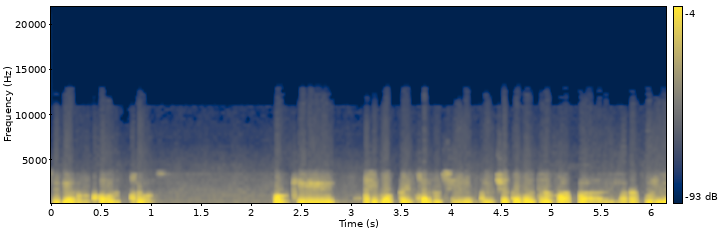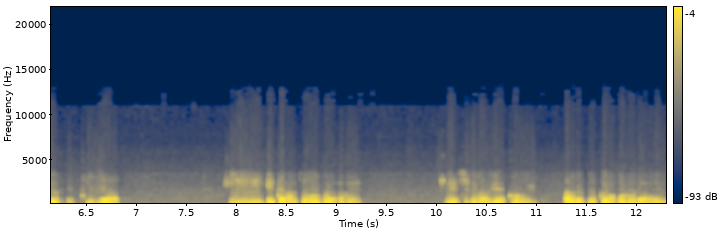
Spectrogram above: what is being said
Se quedaron cortos. Porque si vos pensás lo siguiente, yo te muestro el mapa de la República Argentina y estaba todo verde. Quiere decir que no había COVID. Ahora está todo colorado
